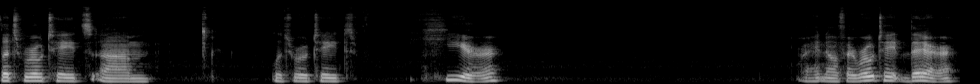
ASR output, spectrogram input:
let's rotate, um, let's rotate here Now if I rotate there,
